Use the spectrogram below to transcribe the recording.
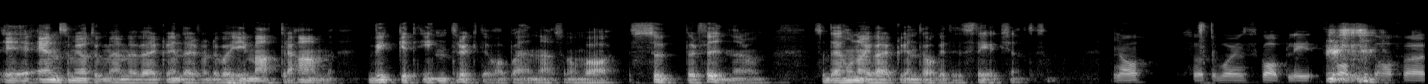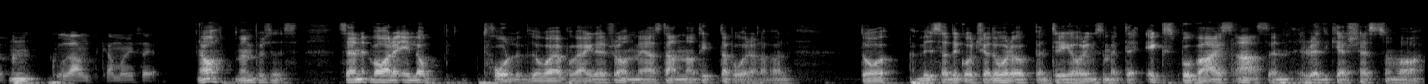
Eh, en som jag tog med mig verkligen därifrån det var Imatra Am. Vilket intryck det var på henne. Alltså hon var superfin när hon... Så där hon har ju verkligen tagit ett steg känns det som. Ja, så det var en skaplig, skaplig dag för mm. Courant kan man ju säga. Ja, men precis. Sen var det i lopp 12, då var jag på väg därifrån men jag stannade och tittade på det i alla fall. Då visade Gocciadoro upp en treåring som hette Expo Vice As, en Red Cash häst som var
